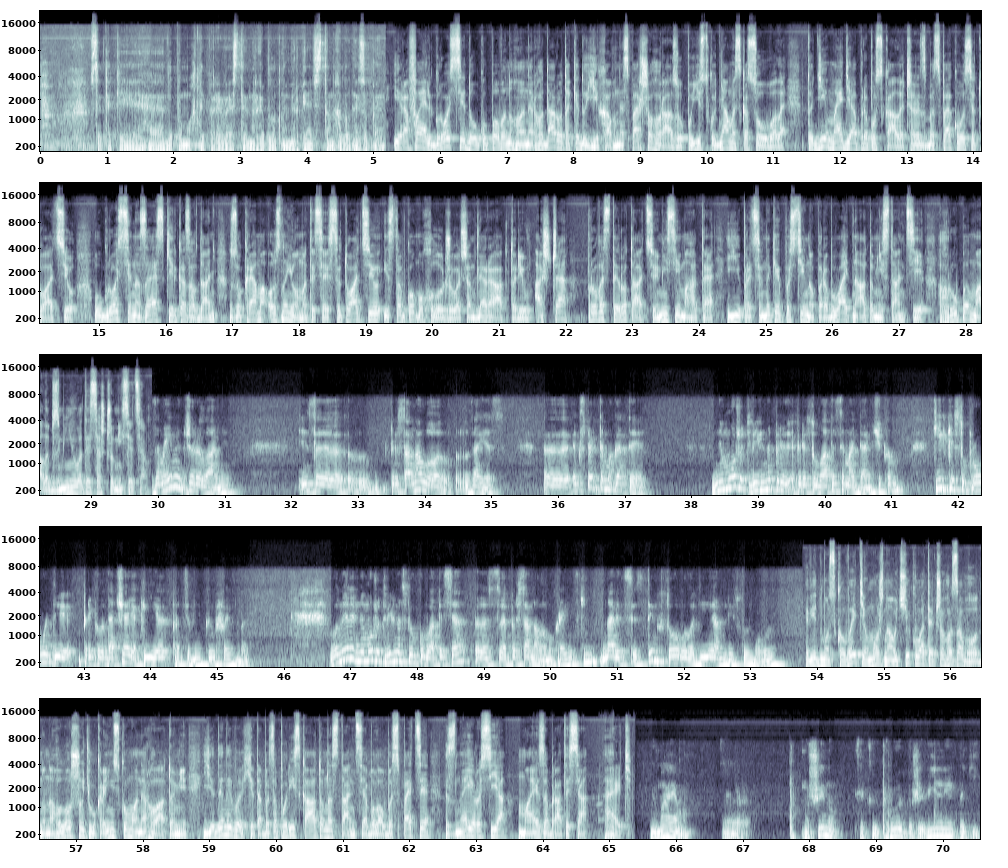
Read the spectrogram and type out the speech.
все-таки е, допомогти перевести енергоблок номер 5 в стан холодної зупини. І Рафаель Гроссі до окупованого енергодару таки доїхав. Не з першого разу поїздку днями скасовували. Тоді медіа припускали через безпекову ситуацію. У Гроссі на ЗАЕС кілька завдань. Зокрема, ознайомитися із ситуацією і ставком охолоджувачем для реакторів. А ще провести ротацію місії МАГАТЕ. Її працівники постійно перебувають на атомній станції. Групи мали б змінюватися щомісяця. За моїми джерелами із е, персоналу ЗАЕС, е, експерти МАГАТЕ не можуть вільно пере- пересуватися майданчиком тільки в супроводі прикладача, який є працівником ФСБ. Вони не можуть вільно спілкуватися е, з персоналом українським, навіть з тим, хто володіє англійською мовою. Від московитів можна очікувати чого завгодно, наголошують в українському енергоатомі. Єдиний вихід, аби Запорізька атомна станція була у безпеці, з неї Росія має забратися геть. Ми маємо е, машину, якою керує божевільний водій.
